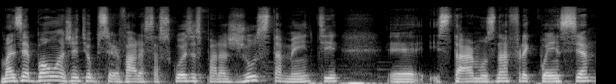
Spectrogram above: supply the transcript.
Mas é bom a gente observar essas coisas para justamente é, estarmos na frequência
